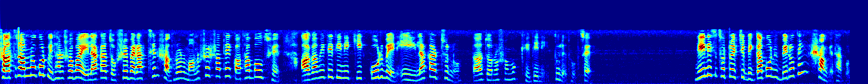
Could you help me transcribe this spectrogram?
সাতরামনগর বিধানসভা এলাকা চষে বেড়াচ্ছেন। সাধারণ মানুষের সাথে কথা বলছেন। আগামীতে তিনি কি করবেন এই এলাকার জন্য তা জনসমক্ষে তিনি তুলে ধরছেন। নিয়ে নিচ্ছে ছোট্ট একটি বিজ্ঞাপন। বিরতি সঙ্গে থাকুন।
